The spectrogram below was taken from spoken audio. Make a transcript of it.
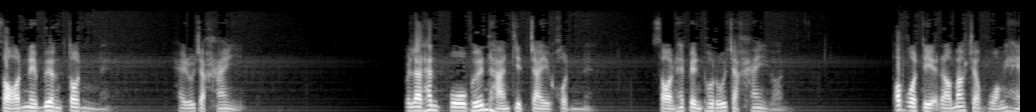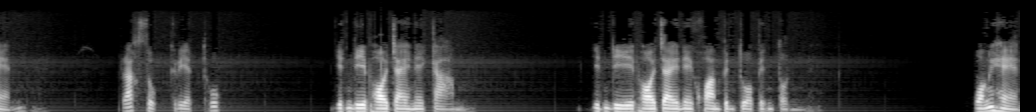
สอนในเบื้องต้น ให้รู้จักให้ เวลาท่านปูพื้นฐานจิตใจคนสอนให้เป็นผู้รู้จักให้ก่อน เพราะปกติเรามักจะหวงแหน รักสุขเกลียดทุกข์ ยินดีพอใจในกาม ยินดีพอใจในความเป็นตัวเป็นตน หวงแหน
